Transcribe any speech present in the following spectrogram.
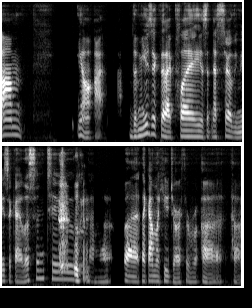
that. Um, you know, I the music that I play isn't necessarily music I listen to, Okay. uh, but like I'm a huge Arthur uh, uh,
